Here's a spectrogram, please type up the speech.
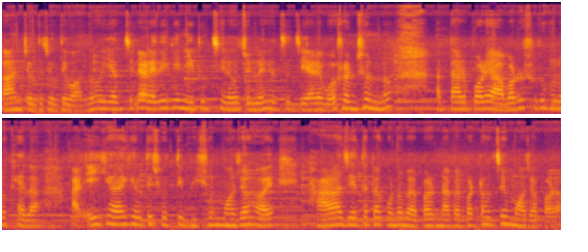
গান চলতে চলতে বন্ধ হয়ে যাচ্ছিল, আর এদিকে নিতুর ছেলেও চলে এসেছে চেয়ারে বসার জন্য। আর তারপরে আবারও শুরু হলো খেলা। আর এই খেলা খেলতে সত্যি ভীষণ মজা হয়। হারা জেতাটা কোনো ব্যাপার না, ব্যাপারটা হচ্ছে মজা করা।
